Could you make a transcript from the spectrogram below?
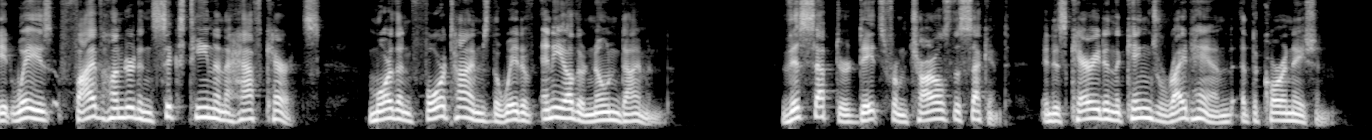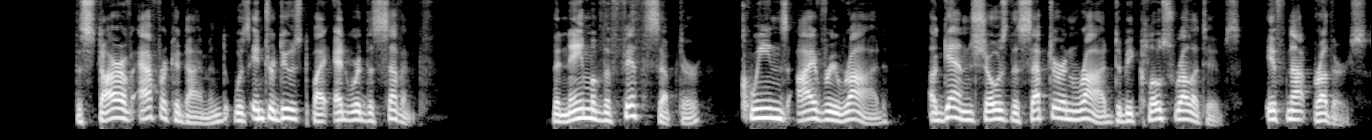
It weighs 516 and a half carats, more than four times the weight of any other known diamond. This scepter dates from Charles II and is carried in the king's right hand at the coronation. The Star of Africa diamond was introduced by Edward VII. The name of the fifth scepter, Queen's Ivory Rod, again shows the scepter and rod to be close relatives, if not brothers.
